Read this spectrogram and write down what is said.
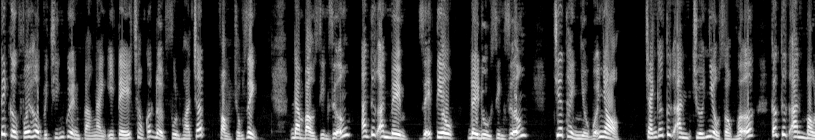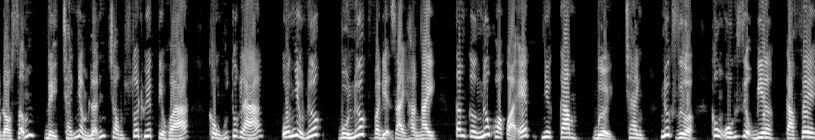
tích cực phối hợp với chính quyền và ngành y tế trong các đợt phun hóa chất phòng chống dịch, đảm bảo dinh dưỡng, ăn thức ăn mềm, dễ tiêu, đầy đủ dinh dưỡng, chia thành nhiều bữa nhỏ, tránh các thức ăn chứa nhiều dầu mỡ, các thức ăn màu đỏ sẫm để tránh nhầm lẫn trong suất huyết tiêu hóa, không hút thuốc lá, uống nhiều nước, bù nước và điện giải hàng ngày, tăng cường nước hoa quả ép như cam, bưởi, chanh, nước dừa, không uống rượu bia, cà phê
